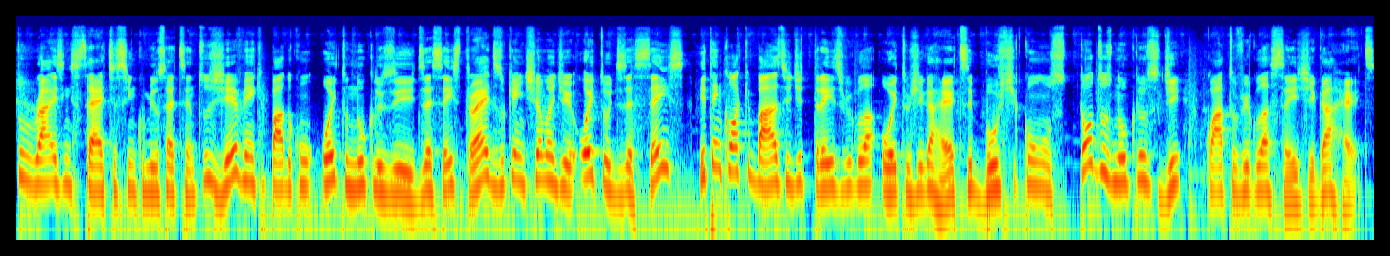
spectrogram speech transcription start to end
O Ryzen 7 5700G vem equipado com 8 núcleos e 16 threads, o que a gente chama de 816, e tem clock base de 3,8 GHz e boost com os, todos os núcleos de 4,6 GHz.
